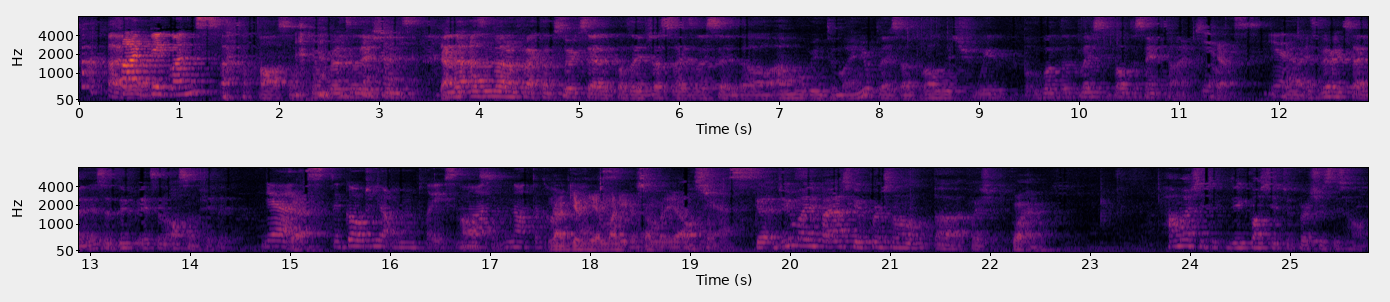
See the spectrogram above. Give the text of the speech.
Five big ones. Awesome. Congratulations. Yeah. And as a matter of fact, I'm so excited because I just, as I said, uh, I'm moving to my new place as well, which we got the place about the same time. So. Yes. Yeah, Yeah. it's very exciting. It's a diff- it's an awesome feeling. Yes. To go to your own place, Awesome. not not the Not giving your money to somebody else. Yes. Good. Do you mind if I ask you a personal uh, question? Go ahead. How much did it, did it cost you to purchase this home?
